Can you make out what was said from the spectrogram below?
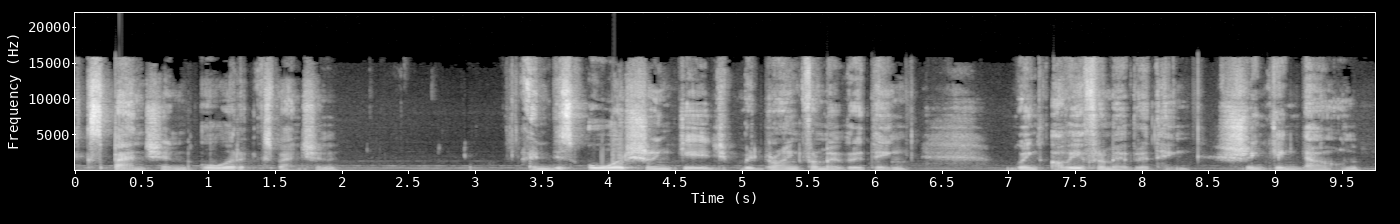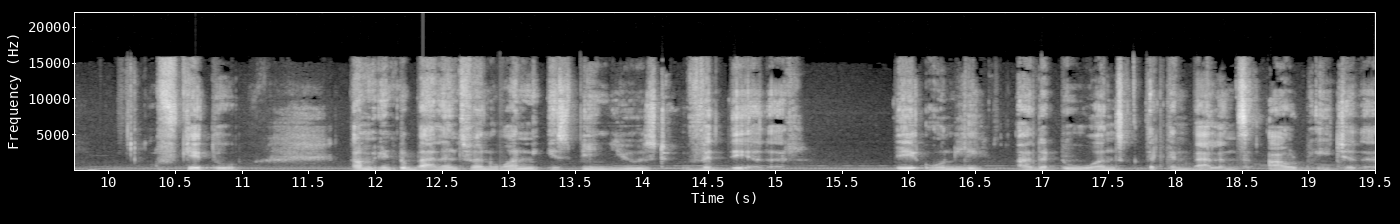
expansion, over expansion, and this over shrinkage, withdrawing from everything, going away from everything, shrinking down of Ketu, come into balance when one is being used with the other they only are the two ones that can balance out each other.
